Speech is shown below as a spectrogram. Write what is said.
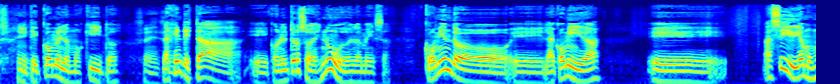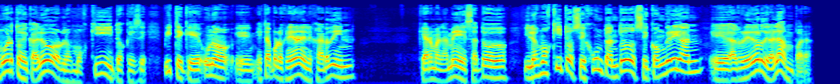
Sí, y te comen los mosquitos. sí, La gente está eh, con el torso desnudo en la mesa, comiendo eh, la comida, eh, así, digamos, muertos de calor, los mosquitos, que se... Viste que uno eh, está por lo general en el jardín, que arma la mesa, todo, y los mosquitos se juntan todos, se congregan eh, alrededor de la lámpara.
